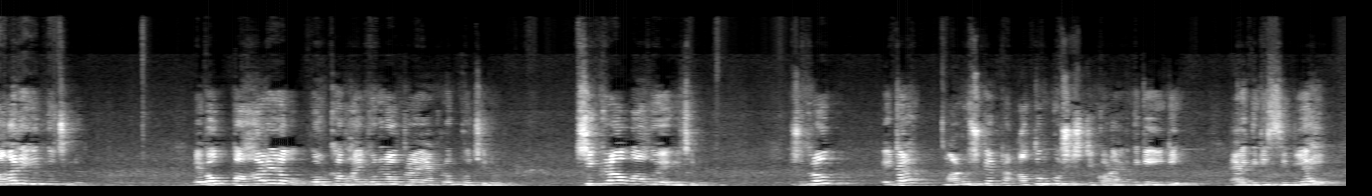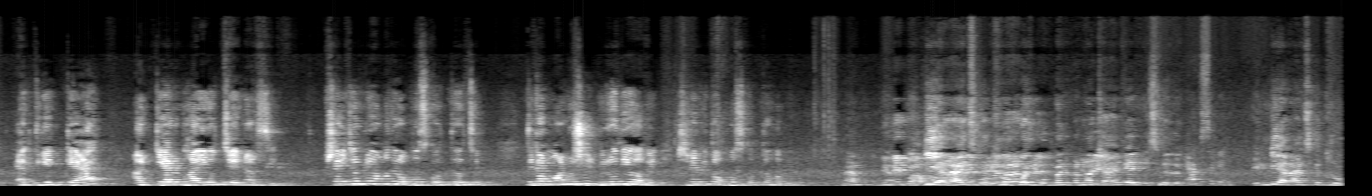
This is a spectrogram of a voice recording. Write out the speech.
বাঙালি হিন্দু ছিল। এবং পাহাড়েরও গোর্খা ভাই বোনেরাও প্রায় এক লক্ষ ছিল। শিখরাও বাদ হয়ে গেছিল। সুতরাং এটা মানুষকে একটা আতঙ্ক সৃষ্টি করা। একদিকে ইডি একদিকে সিবিআই একদিকে ক্যার আর ক্যার ভাই হচ্ছে এনআরসি সেই জন্যই আমাদের অপোজ করতে হচ্ছে। যেটা মানুষের বিরোধী হবে সেটা কিন্তু অপোজ করতে হবে। मैम इंडी अलायंस के थ्रू कोई मूवमेंट करना चाहेंगे इसके लिए इंडी अलायंस के थ्रू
